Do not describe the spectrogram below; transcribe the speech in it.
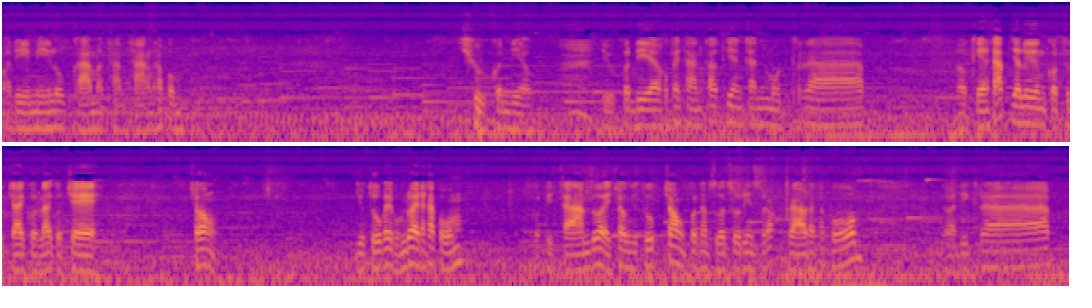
พอดีมีลูกค้ามาถามทางนะครับผม อยู่คนเดียว อยู่คนเดียวเขาไปทานข้าวเที่ยงกันหมดครับ โอเคนะครับ อย่าลืมกดถูกใจกดไลค์กดแชร์ช่อง YouTube ให้ผมด้วยนะครับผม กดติดตามด้วยช่อง YouTube ช่องคนทำสวนสุรินทร์สร็อกกราวนะครับผม สวัสดีครับ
